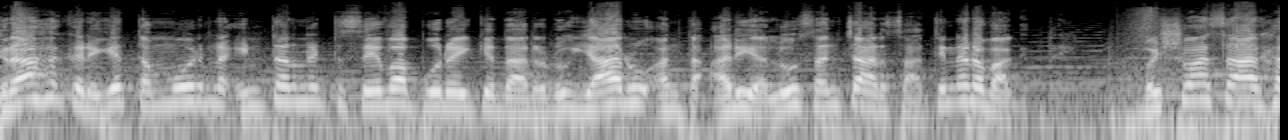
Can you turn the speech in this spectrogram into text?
ಗ್ರಾಹಕರಿಗೆ ತಮ್ಮೂರಿನ ಇಂಟರ್ನೆಟ್ ಸೇವಾ ಪೂರೈಕೆದಾರರು ಯಾರು ಅಂತ ಅರಿಯಲು ಸಂಚಾರ ಸಾಥಿ ನೆರವಾಗುತ್ತೆ. ವಿಶ್ವಾಸಾರ್ಹ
